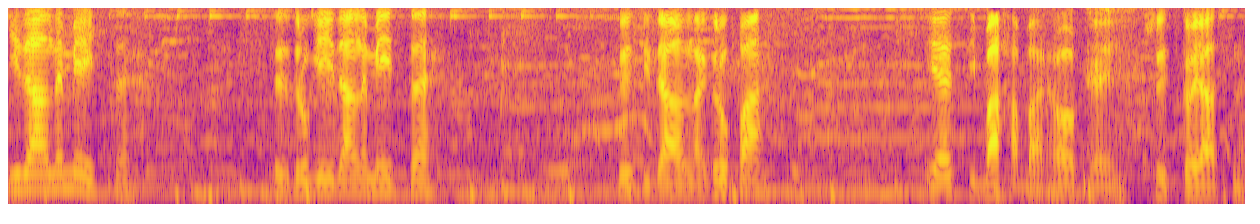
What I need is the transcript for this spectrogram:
idealne miejsce. To jest drugie idealne miejsce Tu jest idealna grupa. Jest i Bacha Bar, okej, wszystko jasne.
